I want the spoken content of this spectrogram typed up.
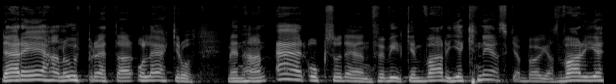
Där är han och upprättar och läker oss. Men han är också den för vilken varje knä ska böjas, varje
